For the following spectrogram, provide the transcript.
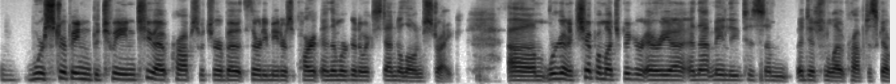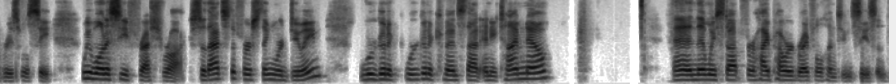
we're stripping between two outcrops, which are about 30 meters apart, and then we're going to extend a long strike. Um, we're going to chip a much bigger area, and that may lead to some additional outcrop discoveries. We'll see. We want to see fresh rock. So that's the first thing we're doing we're gonna we're gonna commence that anytime now. And then we stop for high powered rifle hunting season,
